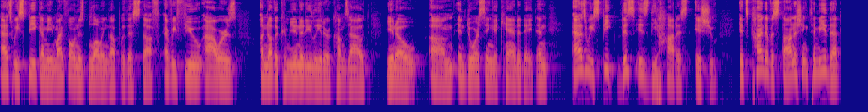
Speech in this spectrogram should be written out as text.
As we speak, I mean, my phone is blowing up with this stuff. Every few hours, another community leader comes out you know, um, endorsing a candidate. And as we speak, this is the hottest issue. It's kind of astonishing to me that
